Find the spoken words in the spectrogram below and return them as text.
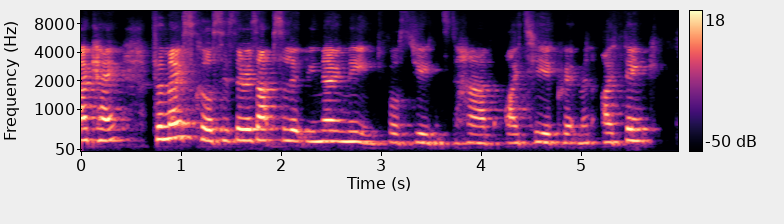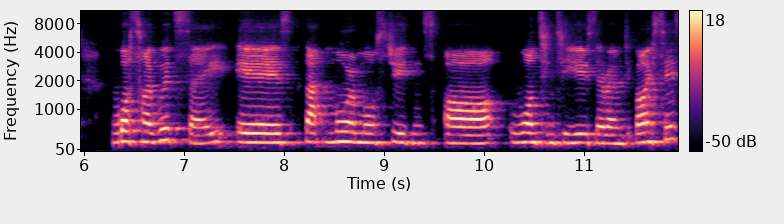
Okay, for most courses, there is absolutely no need for students to have IT equipment. I think what I would say is that more and more students are wanting to use their own devices.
